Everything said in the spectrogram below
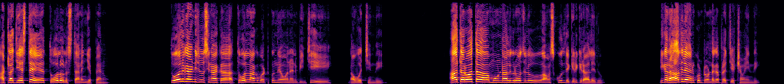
అట్లా చేస్తే తోలు ఒలుస్తానని చెప్పాను. తోలుగాడిని చూసినాక తోలు నాకు పట్టుకుందేమో అని అనిపించి నవ్వొచ్చింది. ఆ తర్వాత మూడు నాలుగు రోజులు ఆమె స్కూల్ దగ్గరికి రాలేదు. ఇక రాదులే అనుకుంటూ ఉండగా ప్రత్యక్షమైంది.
